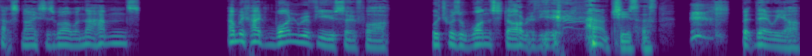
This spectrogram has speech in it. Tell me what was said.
that's nice as well when that happens. And we've had one review so far, which was a one star review. Oh Jesus. but there we are.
